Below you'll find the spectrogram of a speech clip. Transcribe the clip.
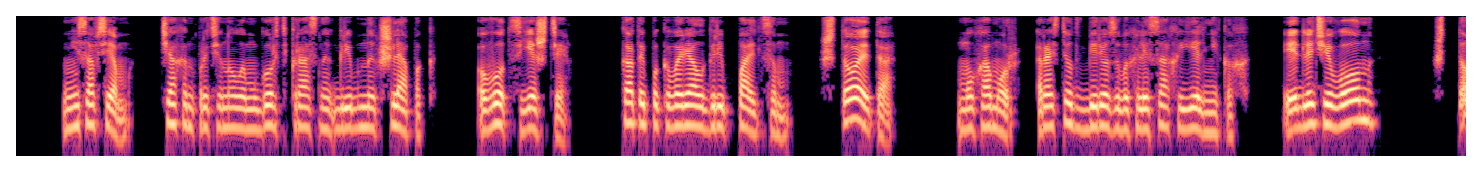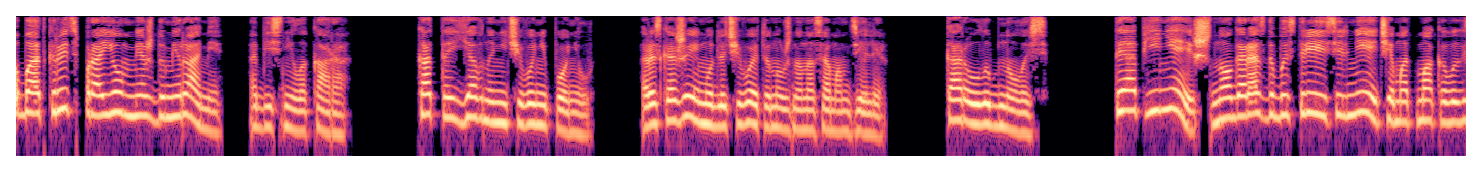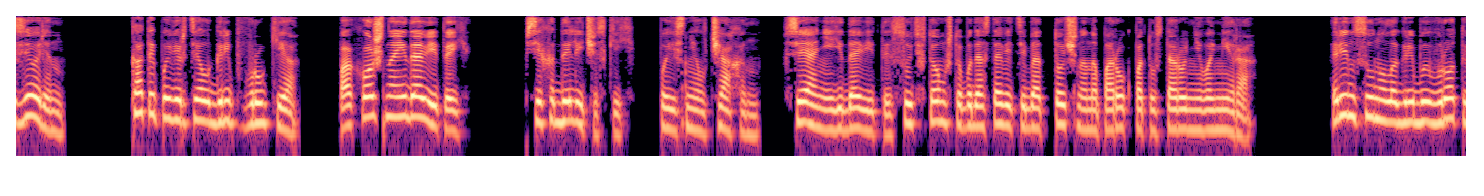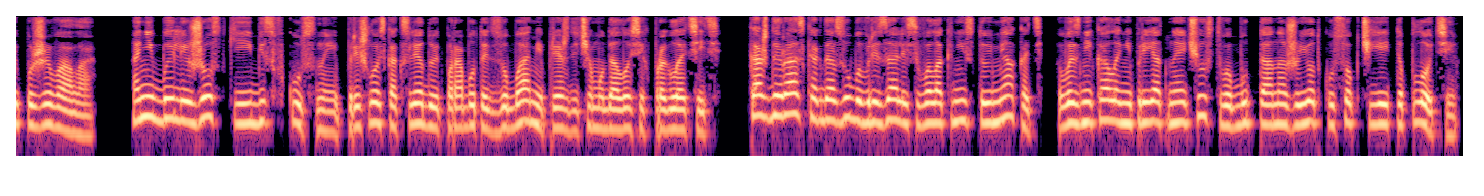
«Не совсем. Чахан протянул им горсть красных грибных шляпок. «Вот, съешьте». Катай поковырял гриб пальцем. «Что это?» «Мухомор. Растет в березовых лесах и ельниках». «И для чего он?» «Чтобы открыть проем между мирами», — объяснила Кара. Катай явно ничего не понял. «Расскажи ему, для чего это нужно на самом деле». Кара улыбнулась. «Ты опьянеешь, но гораздо быстрее и сильнее, чем от маковых зерен. Каты повертел гриб в руке. Похож на ядовитый. Психоделический, пояснил Чахан. Все они ядовиты. Суть в том, чтобы доставить тебя точно на порог потустороннего мира. Рин сунула грибы в рот и пожевала. Они были жесткие и безвкусные, пришлось как следует поработать зубами, прежде чем удалось их проглотить. Каждый раз, когда зубы врезались в волокнистую мякоть, возникало неприятное чувство, будто она жует кусок чьей-то плоти.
